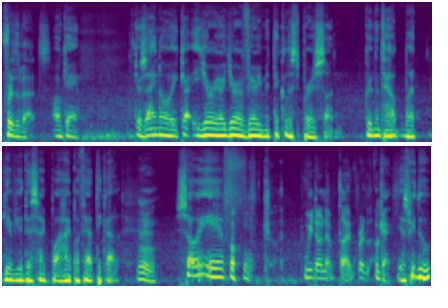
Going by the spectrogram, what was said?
for the vets. Okay, because I know you're you're a very meticulous person. Couldn't help but give you this hypo- hypothetical. Hmm. So if Oh God, we don't have time for that. Okay. yes, we do.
